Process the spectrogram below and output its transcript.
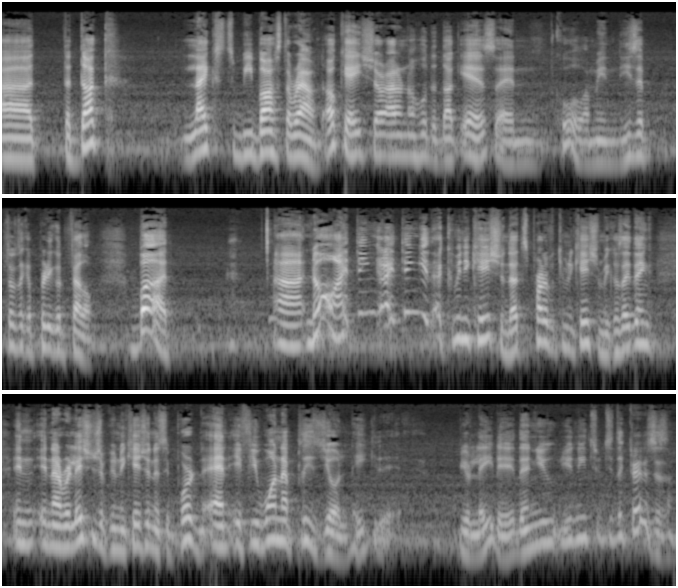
uh, "The duck likes to be bossed around." Okay, sure. I don't know who the duck is, and cool. I mean, he's a sounds like a pretty good fellow. But uh, no, I think I think it, uh, communication. That's part of communication because I think in in a relationship, communication is important. And if you wanna please your lady, your lady, then you you need to do the criticism.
